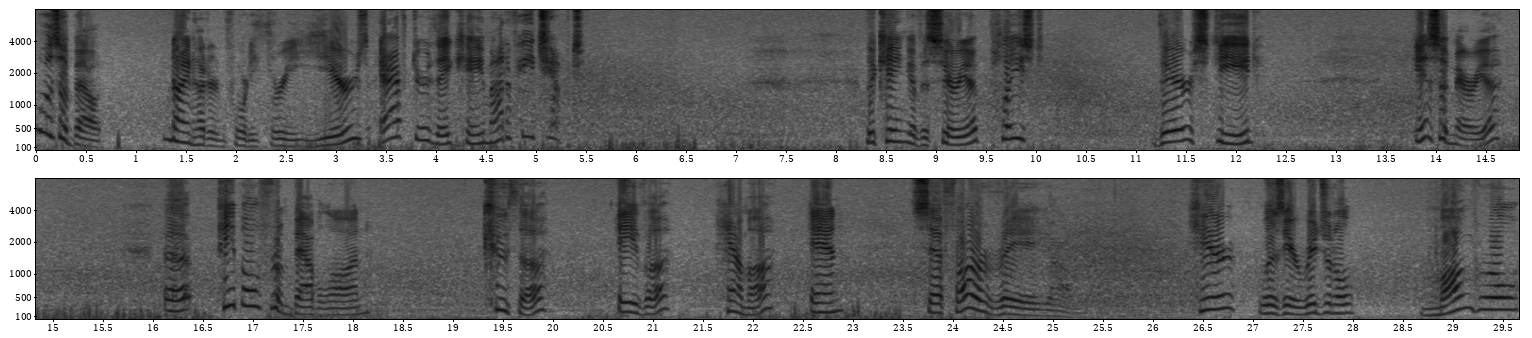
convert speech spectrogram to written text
was about 943 years after they came out of Egypt. The king of Assyria placed their steed in Samaria. Uh, people from Babylon, Cutha, Ava, Hama, and Sepharvaim. Here was the original mongrel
